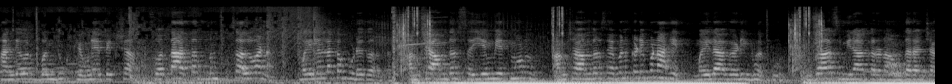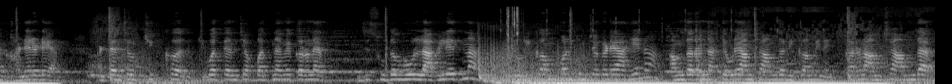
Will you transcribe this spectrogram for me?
खांद्यावर बंदूक ठेवण्यापेक्षा स्वतः हातात बंदूक चालवा ना. महिलांना का पुढे करतात आमचे आमदार संयमी येत म्हणून. आमच्या आमदार साहेबांकडे पण आहेत. महिला आघाडी भरपूर. उगाच विनाकारण आमदारांच्या घाणेरड्या. त्यांच्यावर चिखल किंवा त्यांच्या बदनामे करण्यात जे सुधा भाऊ लागलेत ना तो रिकाम पण तुमच्याकडे आहे ना? आमदारांना तेवढे आमचे आमदार रिकामे नाहीत. कारण आमचे आमदार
